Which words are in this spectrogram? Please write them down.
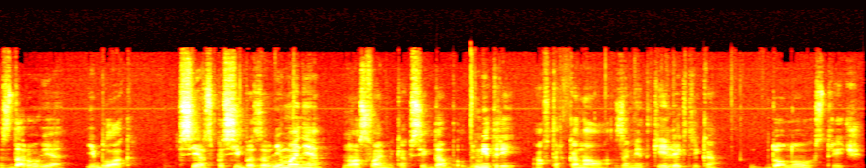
здоровья и благ. Всем спасибо за внимание. Ну а с вами, как всегда, был Дмитрий, автор канала Заметки Электрика. До новых встреч.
